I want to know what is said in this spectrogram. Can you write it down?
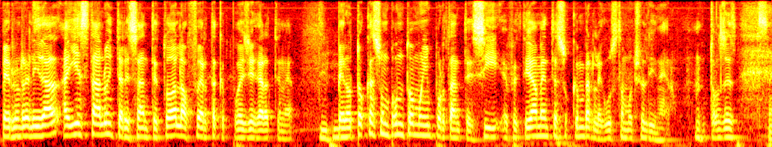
pero en realidad ahí está lo interesante, toda la oferta que puedes llegar a tener. Pero tocas un punto muy importante, sí, efectivamente a Zuckerberg le gusta mucho el dinero. Entonces, Sí.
